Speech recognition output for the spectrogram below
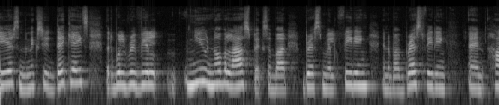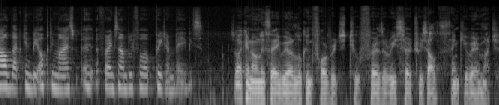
years, in the next few decades, that will reveal new novel aspects about breast milk feeding and about breastfeeding and how that can be optimized, uh, for example, for preterm babies. So I can only say we are looking forward to further research results. Thank you very much.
